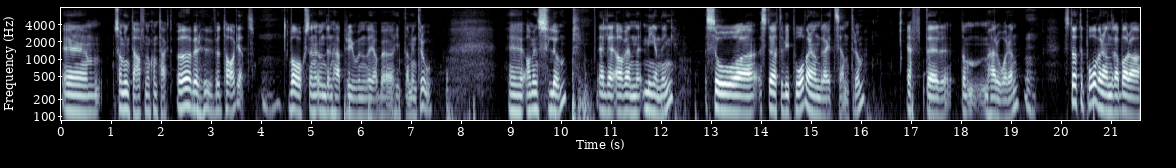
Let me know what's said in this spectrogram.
eh, som vi inte haft någon kontakt överhuvudtaget, var också under den här perioden där jag började hitta min tro. Eh, av en slump, eller av en mening, så stöter vi på varandra i ett centrum efter de här åren Mm. stöter på varandra bara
